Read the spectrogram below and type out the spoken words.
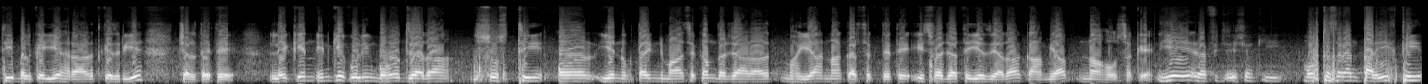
تھی، بلکہ یہ حرارت کے ذریعے چلتے تھے۔ لیکن ان کی کولنگ بہت زیادہ سست تھی اور یہ نقطۂ نماز سے کم درجہ حرارت مہیا نہ کر سکتے تھے، اس وجہ سے یہ زیادہ کامیاب نہ ہو سکے۔ یہ ریفریجریشن کی مختصراً تاریخ تھی۔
